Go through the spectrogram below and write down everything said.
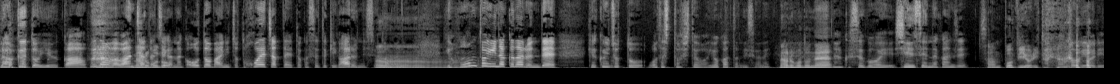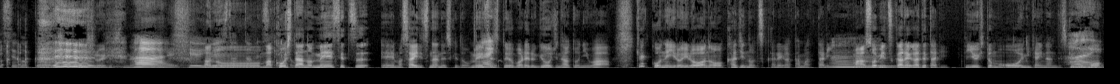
楽というか 普段はワンちゃんたちがなんかオートバイにちょっと吠えちゃったりとかする時があるんですよ、たまにうんうんうん本当にいなくなるんで逆にちょっと私としては良かったんですよね。なるほどね。なんかすごい新鮮な感じ？散歩日和という散歩日和すごく。面白いですね。はいあのーまあ、こうしたあの名節、えーまあ、祭日なんですけど名節と呼ばれる行事の後には、結構ねいろいろあの家事の疲れがたまったり、うん。まあ、遊び疲れが出たりっていう人も多いみたいなんですけども、はい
